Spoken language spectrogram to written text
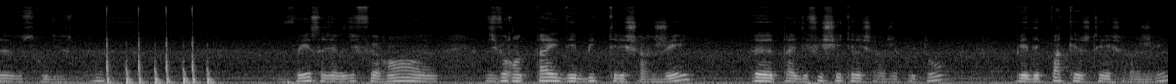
Vous voyez, c'est-à-dire différents, euh, différentes tailles des bits téléchargés, euh, taille des fichiers téléchargés plutôt, bien des packages téléchargés.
